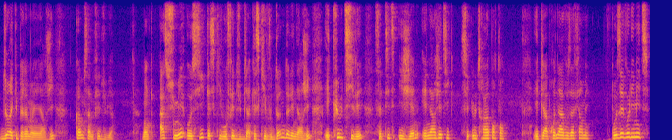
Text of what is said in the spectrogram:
de récupérer mon énergie comme ça me fait du bien. Donc assumez aussi qu'est-ce qui vous fait du bien, qu'est-ce qui vous donne de l'énergie et cultivez cette petite hygiène énergétique. C'est ultra important. Et puis apprenez à vous affirmer. Posez vos limites.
